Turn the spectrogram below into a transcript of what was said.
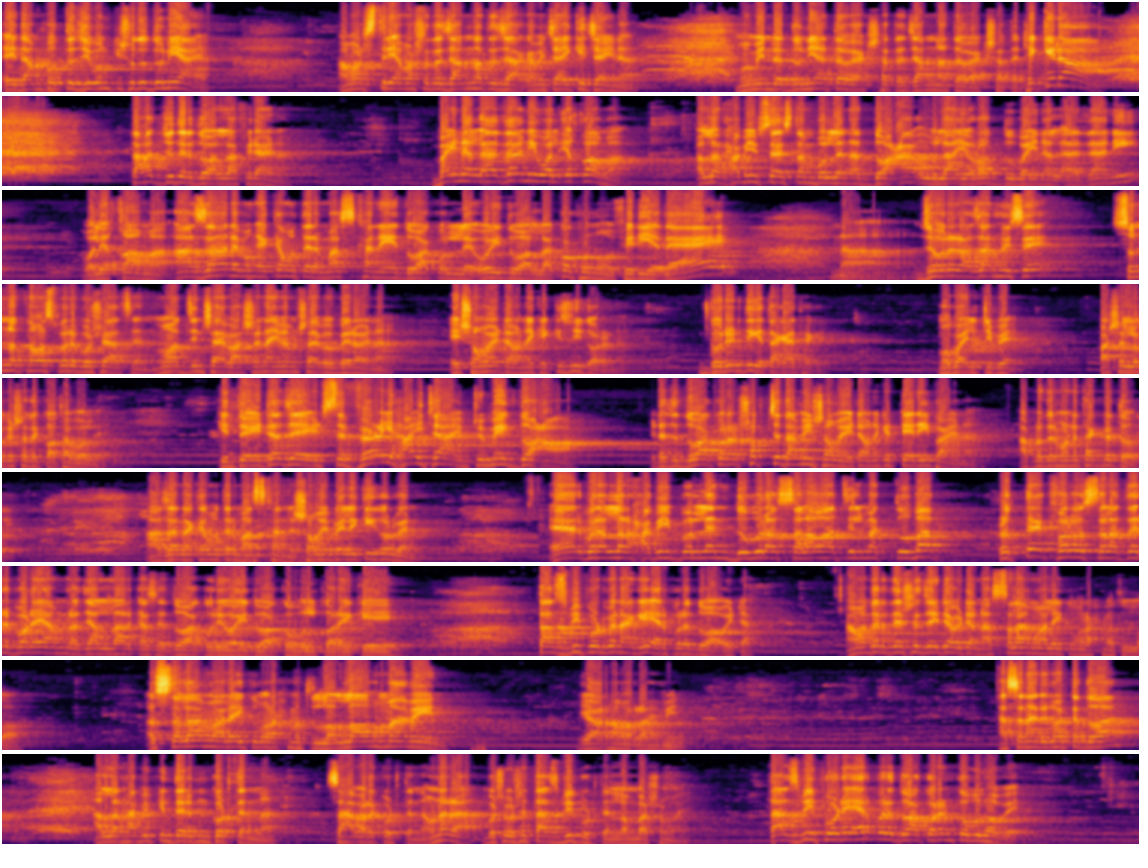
এই দাম্পত্য জীবন কি শুধু দুনিয়ায়? আমার স্ত্রী আমার সাথে জান্নাতে যাক, আমি চাই কি চাই না? মুমিনরা দুনিয়াতেও একসাথে, জান্নাতেও একসাথে, ঠিক কিনা? তাহাজ্জুদের দোয়া আল্লাহ ফিরায় না। বাইনাল আযানি ওয়াল ইকামা। আল্লাহর হাবিব আলাইহি ওয়াসাল্লাম বললেন, আদ-দুআ লা ইরাদ্দু বাইনাল আযানি ওয়াল ইকামা। আযান এবং ইকামতের মাঝখানে দোয়া করলে ওই দোয়া আল্লাহ কখনো ফিরিয়ে দেয় না। জোহরের আজান হয়েছে সুন্নত নামাজ পড়ে বসে আছেন। মুয়াজ্জিন সাহেব আসে না, ইমাম সাহেবও বেরোয় না। এই সময়টা অনেকে কিছুই করে না। গরির দিকে তাকায় থাকে। মোবাইল টিপে, পাশের লোকের সাথে কথা বলে। কিন্তু এটা যে it's a very high time to make দোয়া এটা যে দোয়া করার সবচেয়ে দামি সময়, এটা অনেকে টেরই পায় না। আপনাদের মনে থাকবে তো? আজান একামতের মাঝখানে সময় পেলে কি করবেন? এরপর আল্লাহর হাবিব বললেন, দুবুরা সালাওয়াতিল মাকতুবা প্রত্যেক ফরজ সালাতের পরে আমরা যে আল্লাহর কাছে দোয়া করি, ওই দোয়া কবুল করে কে? তাসবি পড়বেন আগে, এরপরে দোয়া, ওইটা। আমাদের দেশে যেটা, ওইটা না। আসসালামু আলাইকুম রহমতুল্লাহ। আসসালামু আলাইকুম রহমতুল্লাহ। আমিন। ইয়া আরহামার রাহিমিন। আছে এরকম একটা দোয়া? আল্লাহর হাবিব কিন্তু এরকম করতেন না। সাহাবারা করতেন না। ওনারা বসে বসে তাসবি পড়তেন লম্বা সময়। তাসবি পড়ে এরপরে দোয়া করেন, কবুল হবে।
